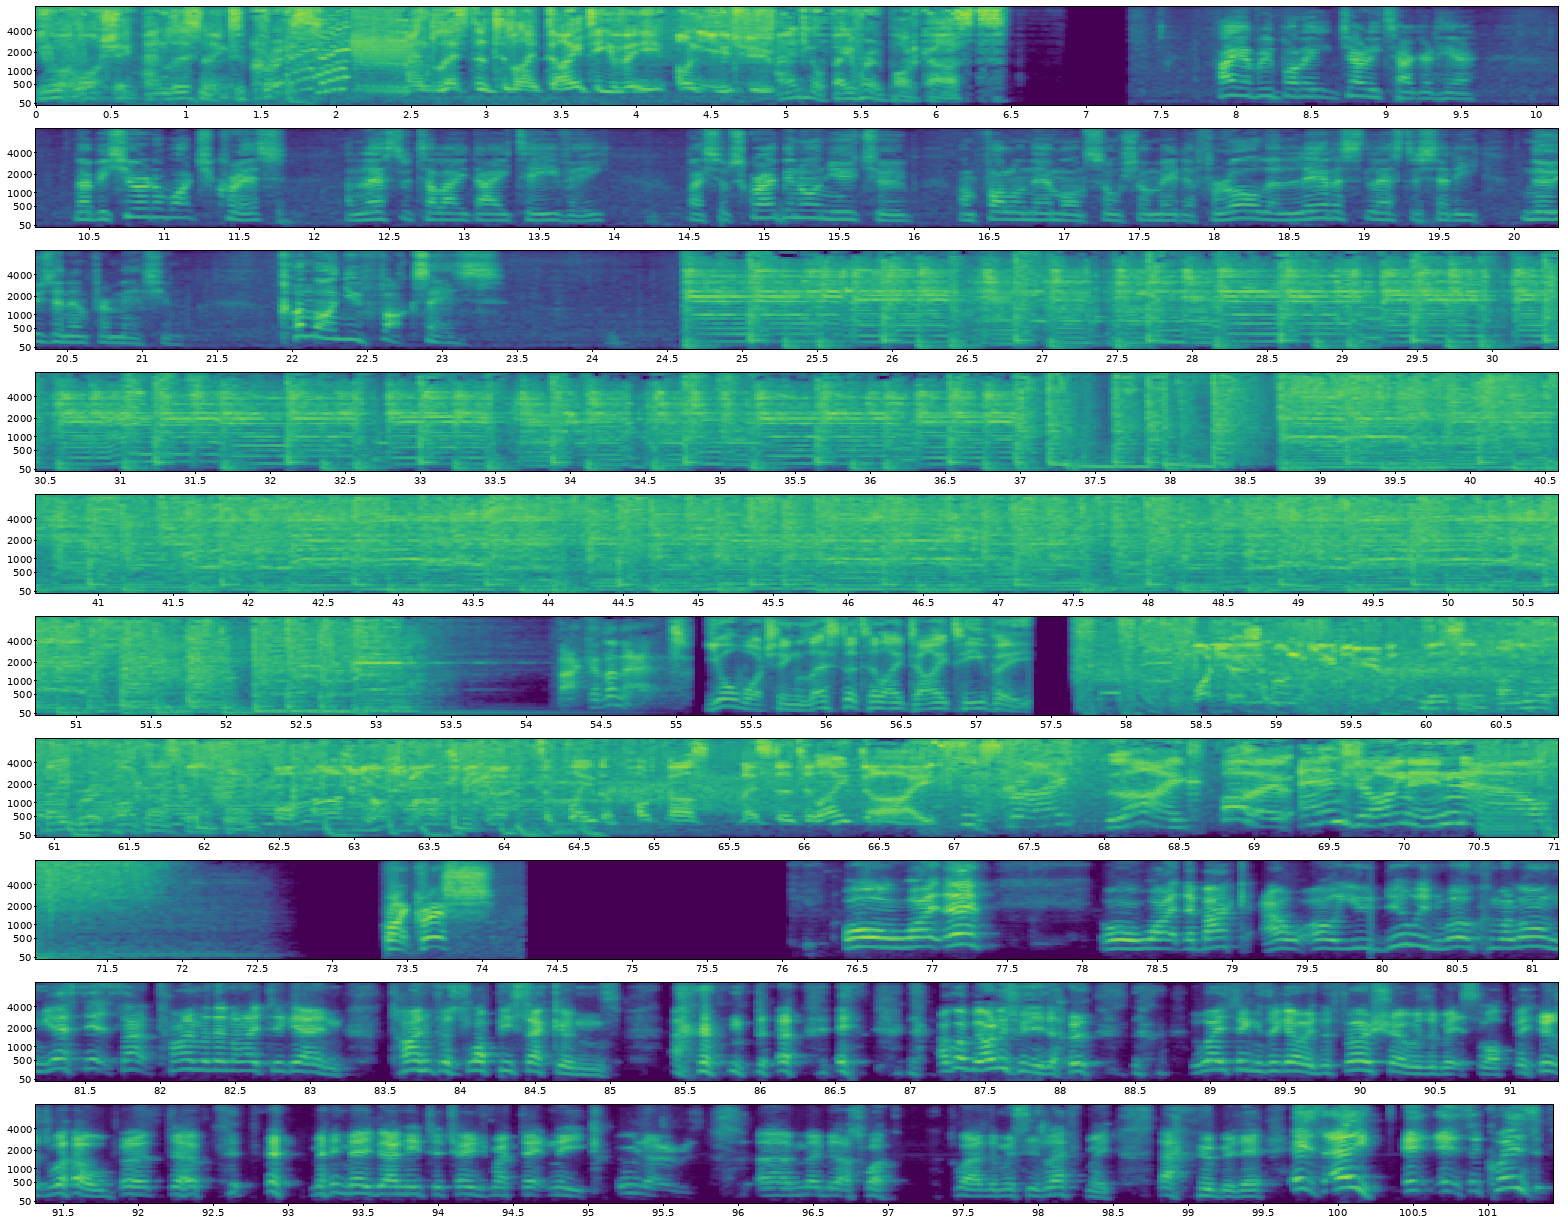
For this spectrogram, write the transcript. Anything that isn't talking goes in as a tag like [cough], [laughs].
You are watching and listening to Chris and Leicester Till I Die TV on YouTube and your favourite podcasts. Hi everybody, Jerry Taggart here. Now be sure to watch Chris and Leicester Till I Die TV by subscribing on YouTube and following them on social media for all the latest Leicester City news and information. Come on, you foxes! Of. You're watching Leicester Till I Die TV. Watch us on YouTube Listen on your favourite podcast platform or ask your smart speaker. to play the podcast Leicester Till I Die. Subscribe, like, follow, and join in now. Right, Chris. All right there. All right, the back. How are you doing? Welcome along. Yes, it's that time of the night again. Time for sloppy seconds. [laughs] And uh, I've got to be honest with you, though, [laughs] the way things are going, the first show was a bit sloppy [laughs] as well. But uh, maybe I need to change my technique. Who knows? Uh, maybe that's why, why the missus left me. That could be it. It's a, it, it's a quiz.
